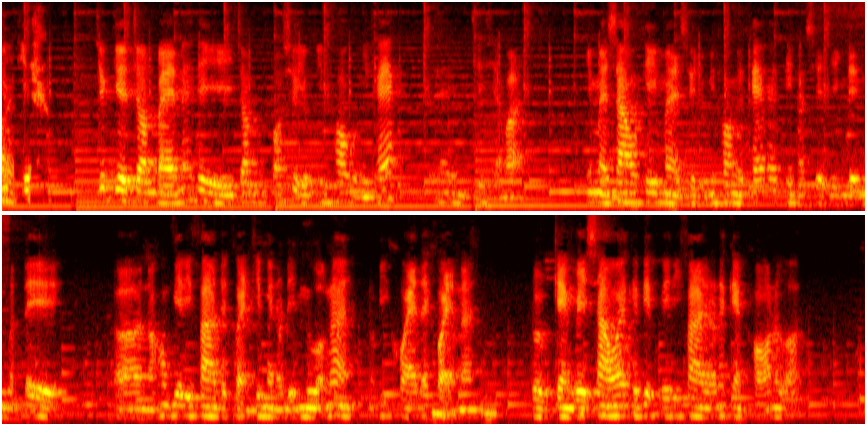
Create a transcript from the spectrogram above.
trước kia, trước kia John bán ấy, thì John có sử dụng info của người khác nên chia sẻ vậy. Nhưng mà sau khi mà sử dụng info người khác ấy, thì nó sẽ dính đến vấn đề uh, nó không verify tài khoản khi mà nó đến ngưỡng này nó bị khóa tài khoản này. Rồi càng về sau ấy cái việc verify đó nó càng khó nữa. Ừ.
